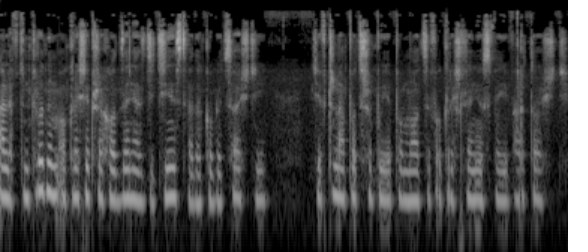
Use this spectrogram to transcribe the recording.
ale w tym trudnym okresie przechodzenia z dzieciństwa do kobiecości dziewczyna potrzebuje pomocy w określeniu swojej wartości.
